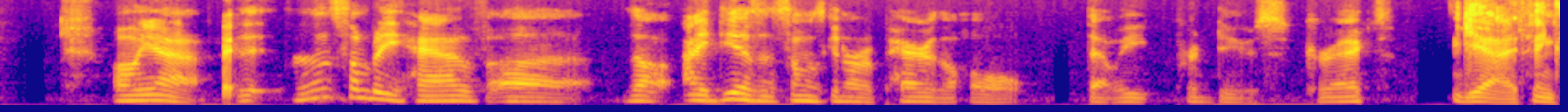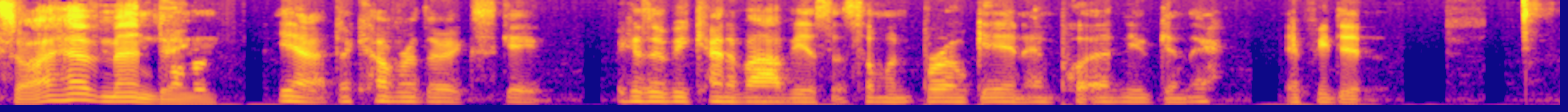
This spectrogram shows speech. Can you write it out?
Oh yeah, doesn't somebody have uh the idea is that someone's gonna repair the hole that we produce, correct? Yeah, I think so. I have mending. Yeah, to cover their escape because it would be kind of obvious that someone broke in and put a nuke in there if we didn't.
